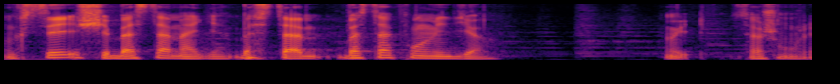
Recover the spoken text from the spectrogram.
Donc c'est chez Bastamag, Basta, Basta.media. Oui, ça a changé.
